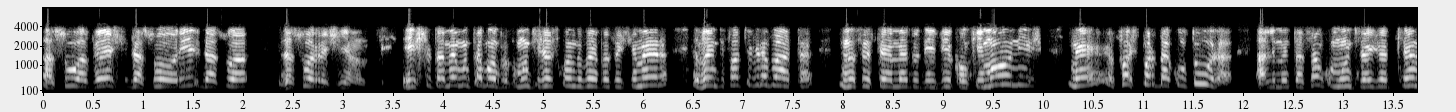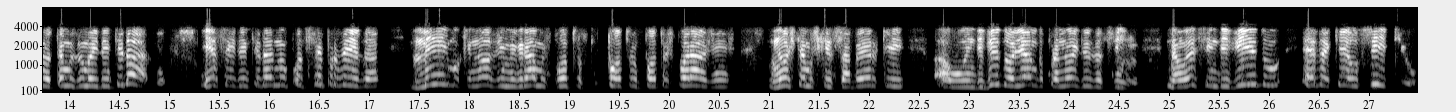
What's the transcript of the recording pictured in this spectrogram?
a sua veste da sua, ori da sua da sua região. Isto também é muito bom, porque muitas vezes quando vêm para essa chimeira, vêm de fato gravata. Não sei se tem medo de vir com kimones, né? faz parte da cultura. A alimentação, como muitos já disseram, temos uma identidade. E essa identidade não pode ser perdida. Mesmo que nós imigramos para, outros, para, outros, para outras paragens, nós temos que saber que ah, o indivíduo olhando para nós diz assim, não, esse indivíduo é daquele sítio.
